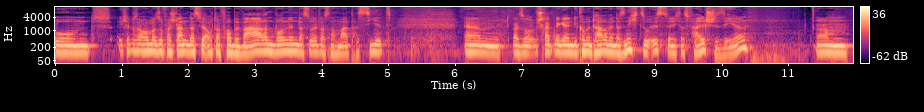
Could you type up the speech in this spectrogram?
und ich habe das auch immer so verstanden, dass wir auch davor bewahren wollen, dass so etwas nochmal passiert. Ähm, also schreibt mir gerne in die Kommentare, wenn das nicht so ist, wenn ich das falsch sehe. Ähm,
